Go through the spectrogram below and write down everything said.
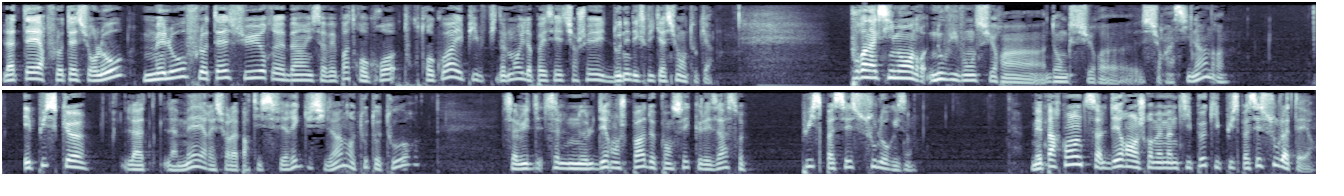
La Terre flottait sur l'eau, mais l'eau flottait sur, eh ben, il savait pas trop quoi, et puis finalement, il n'a pas essayé de chercher, de donner d'explications en tout cas. Pour Anaximandre, nous vivons sur un, donc sur, euh, un cylindre, et puisque la mer est sur la partie sphérique du cylindre, tout autour, ça, lui, ne le dérange pas de penser que les astres puissent passer sous l'horizon. Mais par contre, ça le dérange quand même un petit peu qu'ils puissent passer sous la Terre.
